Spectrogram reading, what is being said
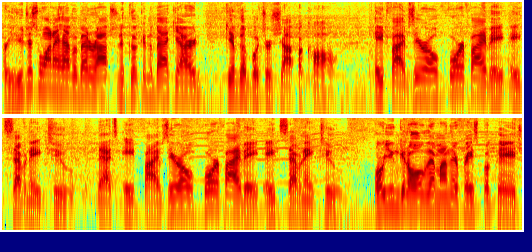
or you just want to have a better option to cook in the backyard, give the Butcher Shop a call. 850 458 8782. That's 850 458 8782. Or you can get a hold of them on their Facebook page,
